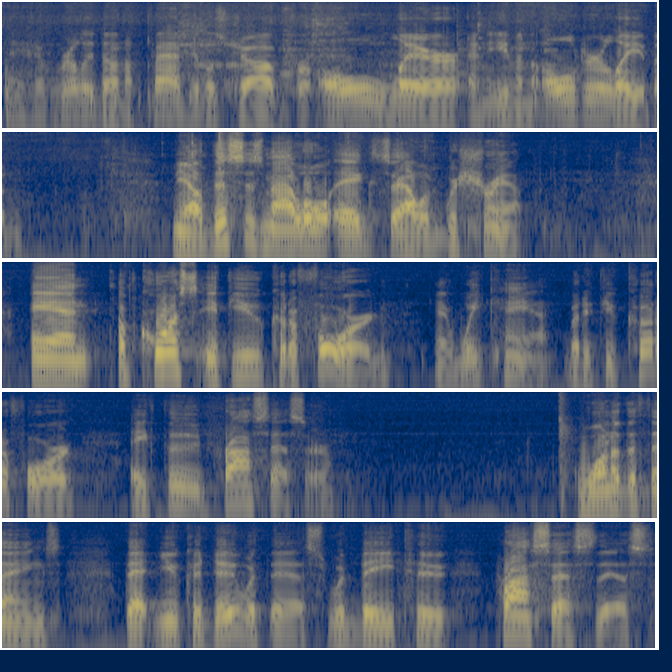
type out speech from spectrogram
They have really done a fabulous job for old Lair and even older Laban. Now, this is my little egg salad with shrimp. And of course, if you could afford, and we can't, but if you could afford a food processor, one of the things that you could do with this would be to process this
